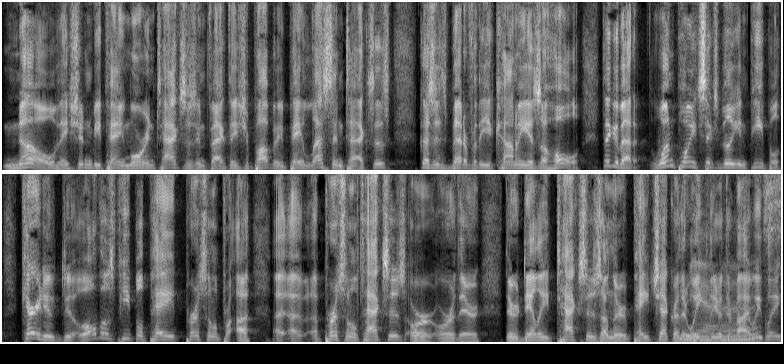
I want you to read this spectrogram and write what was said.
no, they shouldn't be paying more in taxes. In fact, they should probably pay less in taxes because it's better for the economy as a whole. Think about it: 1.6 million people. Carrie, do, do all those people pay personal uh, uh, uh, personal taxes or or their their daily taxes on their paycheck or their yes. weekly or their biweekly?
